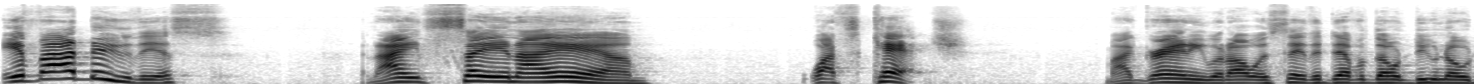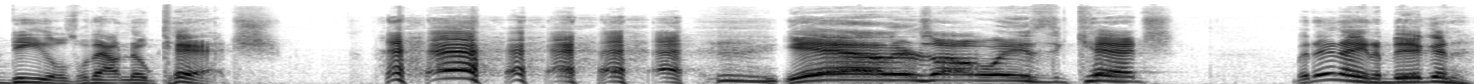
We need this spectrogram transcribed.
If I do this, and I ain't saying I am, what's the catch? My granny would always say the devil don't do no deals without no catch. yeah, there's always the catch, but it ain't a big one.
